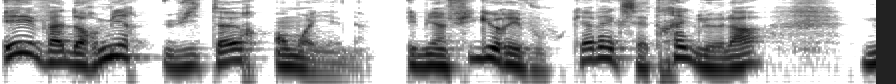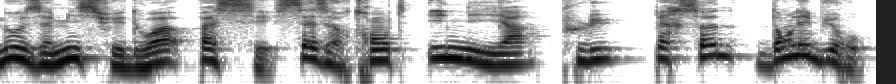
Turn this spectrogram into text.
et va dormir 8 heures en moyenne. Eh bien, figurez-vous qu'avec cette règle-là, nos amis suédois, passés 16h30, il n'y a plus personne dans les bureaux.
